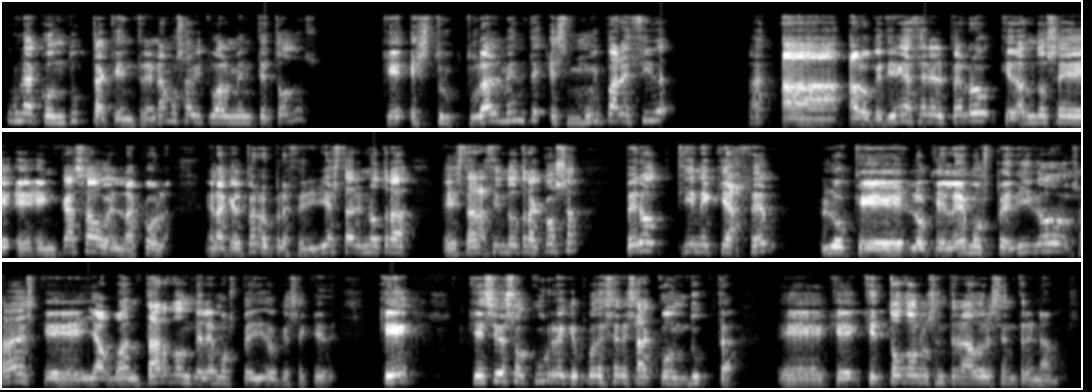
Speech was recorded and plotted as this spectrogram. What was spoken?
una conducta que entrenamos habitualmente todos, que estructuralmente es muy parecida ¿ah? a, lo que tiene que hacer el perro quedándose e, en casa o en la cola, en la que el perro preferiría estar en otra, estar haciendo otra cosa, pero tiene que hacer lo que, lo que le hemos pedido, ¿sabes? Que, y aguantar donde le hemos pedido que se quede. ¿Qué, qué se os ocurre que puede ser esa conducta eh, que, que todos los entrenadores entrenamos?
